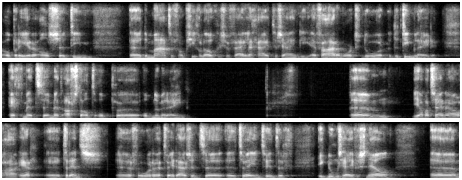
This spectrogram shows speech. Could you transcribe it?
opereren als team. de mate van psychologische veiligheid te zijn die ervaren wordt door de teamleden. Echt met, met afstand op, op nummer één. Um, ja, wat zijn nou HR-trends uh, uh, voor 2022? Ik noem ze even snel. Uh,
